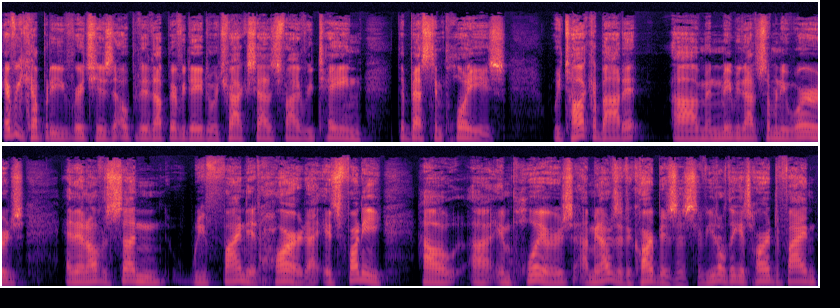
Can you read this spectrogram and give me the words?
Every company, Rich, has opened it up every day to attract, satisfy, retain the best employees. We talk about it, um, and maybe not so many words, and then all of a sudden we find it hard. It's funny how uh, employers. I mean, I was in the car business. If you don't think it's hard to find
